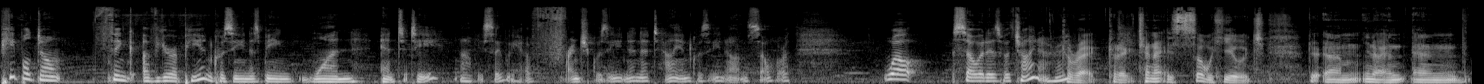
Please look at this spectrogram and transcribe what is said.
people don't think of European cuisine as being one entity. Obviously, we have French cuisine and Italian cuisine and so forth. Well, so it is with China, right? Correct, correct. China is so huge, um, you know, and and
